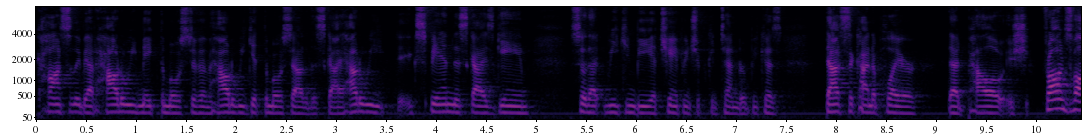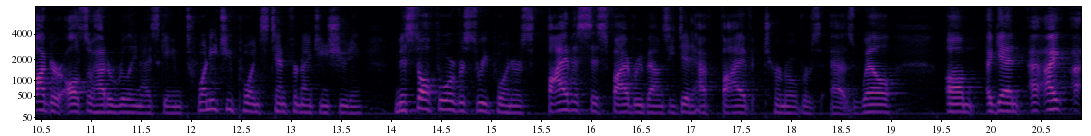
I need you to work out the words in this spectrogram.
constantly about how do we make the most of him? How do we get the most out of this guy? How do we expand this guy's game so that we can be a championship contender? Because that's the kind of player that Paolo is. Franz Wagner also had a really nice game 22 points, 10 for 19 shooting, missed all four of his three pointers, five assists, five rebounds. He did have five turnovers as well. Um, again, I, I,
